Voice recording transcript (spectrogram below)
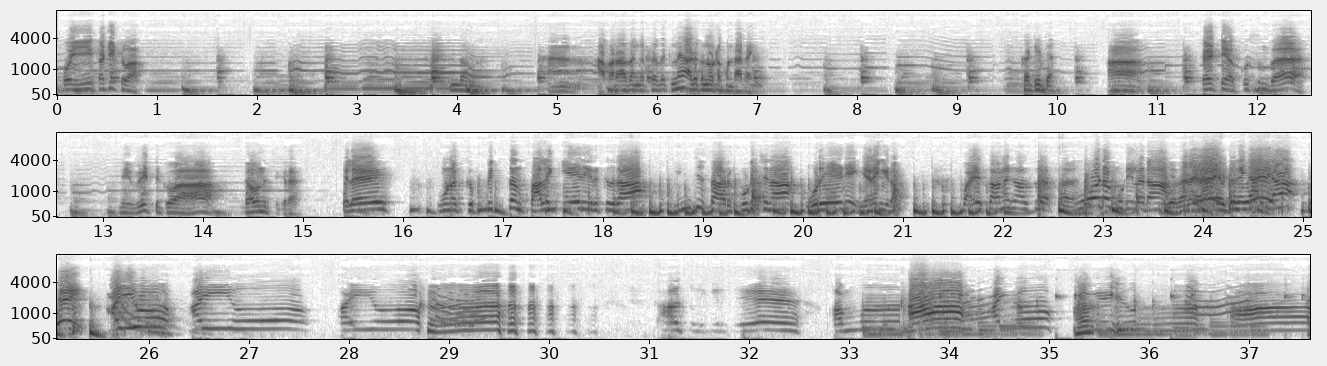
போய் கட்டிட்டு வா. அபராதம் கட்டுறதுக்குன்னு அடுத்த நோட்டை கொண்டாடுறாங்க. கட்டிட்டேன். ஆ, கேட்டியா குசும்ப நீ வீட்டுக்கு வா கவனிச்சுக்கிற இலே உனக்கு பித்தம் தலைக்கு ஏறி இருக்குதுடா இஞ்சி சாறு குடிச்சுனா ஒரேடி இறங்கிடும். வயசான காலத்துல ஓட முடியலடா. ஐயா, ஐயா. ஐயோ ஐயோ ஐயோ. கால் சுலிக்கிருச்சு அம்மா ஐயோ? ஐயோ. ஆ.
